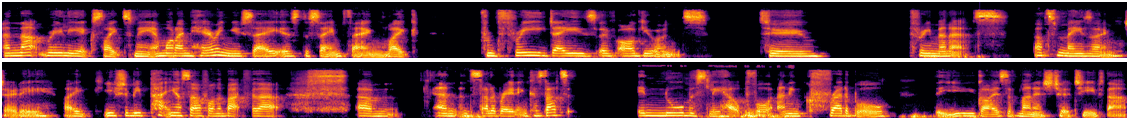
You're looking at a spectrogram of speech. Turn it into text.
And that really excites me. And what I'm hearing you say is the same thing like from three days of arguments to three minutes. That's amazing, Jodie. Like you should be patting yourself on the back for that um, and, and celebrating because that's enormously helpful and incredible that you guys have managed to achieve that.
